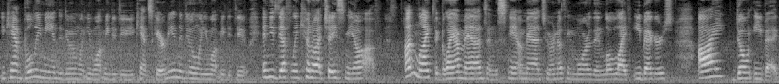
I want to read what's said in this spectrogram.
You can't bully me into doing what you want me to do. You can't scare me into doing what you want me to do. And you definitely cannot chase me off. Unlike the Glam'Mads and the Scam'Mads who are nothing more than low-life e-beggars, I don't e-beg.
